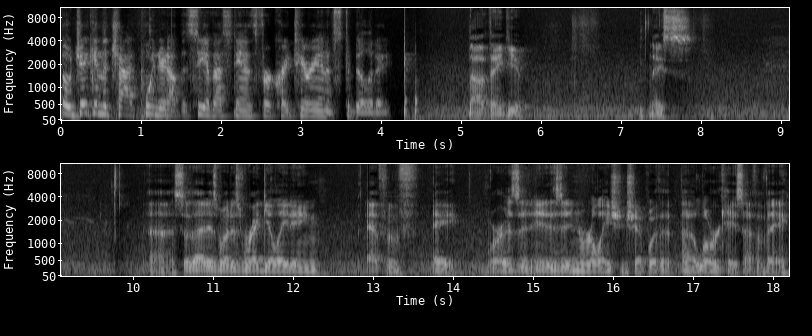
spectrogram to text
Oh, Jake in the chat pointed out that CFS stands for Criterion of Stability. Oh, thank you. Nice. Uh, so that is what is regulating f of a, or is it is in relationship with it, uh, lowercase f of a,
